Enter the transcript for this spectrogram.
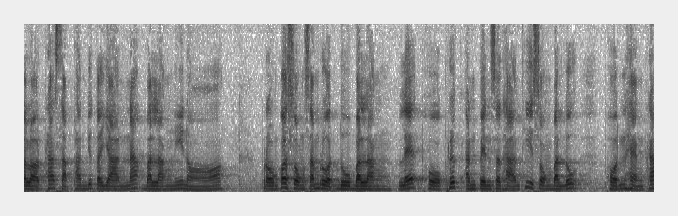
ตลอดพระสัพพัญยุตยานณบัลลังก์นี้หนอพ ระองค์ก็ทรงสำรวจดูบาลังและโพพฤกอันเป็นสถานที่ทรงบรรลุผลแห่งพระ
